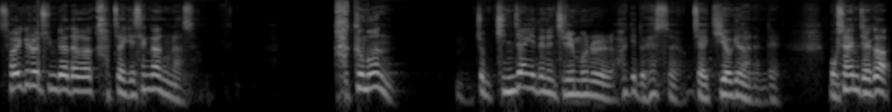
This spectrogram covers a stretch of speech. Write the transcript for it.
설교를 준비하다가 갑자기 생각나서 가끔은 좀 긴장이 되는 질문을 하기도 했어요. 제가 기억이 나는데 목사님 제가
